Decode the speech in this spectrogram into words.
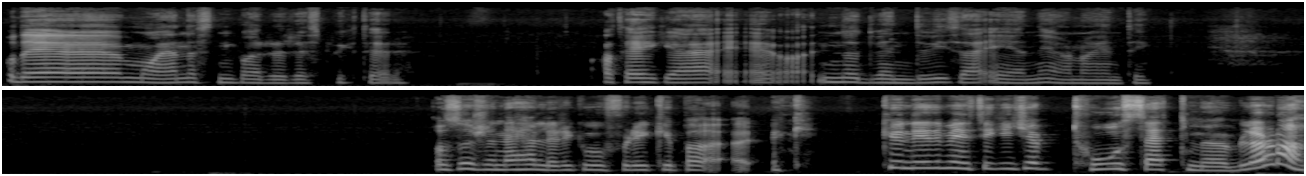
Og det må jeg nesten bare respektere. At jeg ikke er, nødvendigvis er enig i en ting. Og så skjønner jeg heller ikke hvorfor de ikke på, Kunne de i det minste ikke kjøpt to sett møbler, da?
